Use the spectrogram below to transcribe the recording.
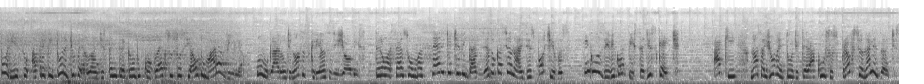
Por isso, a Prefeitura de Uberlândia está entregando o Complexo Social do Maravilha, um lugar onde nossas crianças e jovens terão acesso a uma série de atividades educacionais e esportivas, inclusive com pista de skate. Aqui, nossa juventude terá cursos profissionalizantes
